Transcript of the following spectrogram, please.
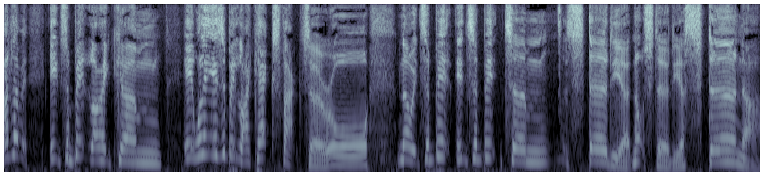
I love it. It's a bit like, um, it, well, it is a bit like X Factor, or no, it's a bit, it's a bit um, sturdier, not sturdier, sterner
